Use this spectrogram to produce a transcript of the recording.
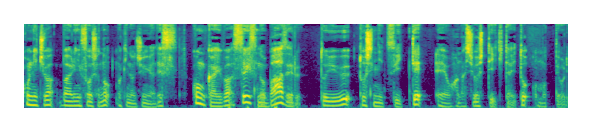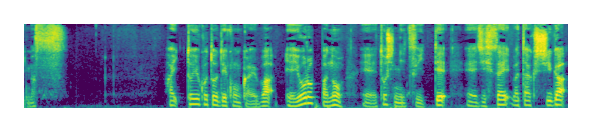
こんにちは。バイオリン奏者の牧野純也です。今回はスイスのバーゼルという都市について、えー、お話をしていきたいと思っております。はい。ということで今回は、えー、ヨーロッパの、えー、都市について、え実際私が、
